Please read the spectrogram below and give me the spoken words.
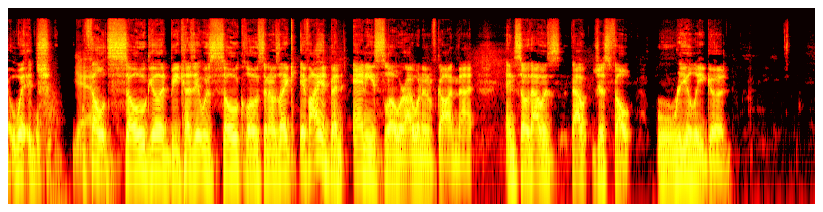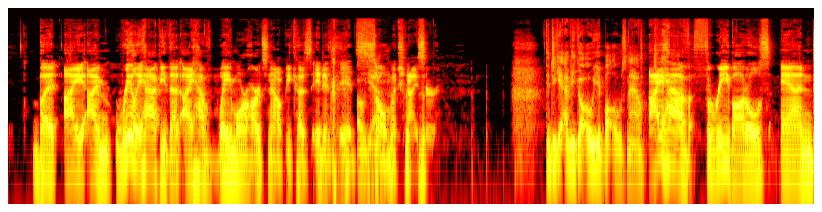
which Yeah. felt so good because it was so close. And I was like, if I had been any slower, I wouldn't have gotten that. And so that was that just felt really good. But I I'm really happy that I have way more hearts now because it is it's Oh, yeah. so much nicer. Did you get? Have you got all your bottles now? I have three bottles, and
